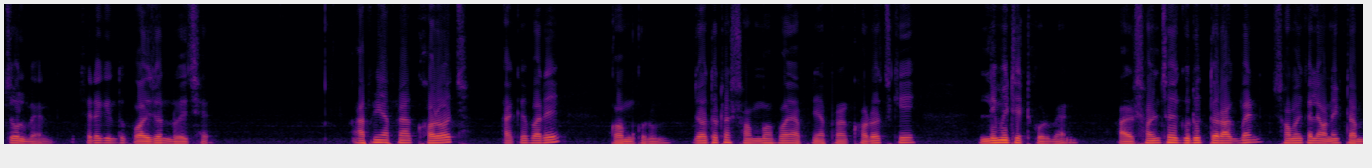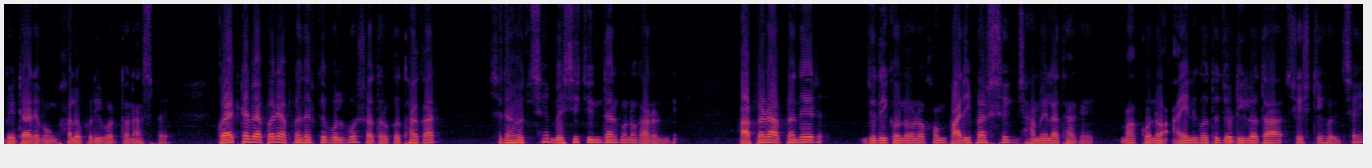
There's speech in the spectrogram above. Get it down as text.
চলবেন। সেটা কিন্তু প্রয়োজন রয়েছে। আপনি আপনার খরচ একেবারে কম করুন। যতটা সম্ভব হয় আপনি আপনার খরচকে লিমিটেড করবেন। আর সঞ্চয় গুরুত্ব রাখবেন। সময়কালে অনেকটা বেটার এবং ভালো পরিবর্তন আসবে। কয়েকটা ব্যাপারে আপনাদেরকে বলব সতর্ক থাকার। সেটা হচ্ছে বেশি চিন্তার কোনো কারণ নেই। আপনারা আপনাদের যদি কোনো রকম পারিপার্শ্বিক ঝামেলা থাকে বা কোনো আইনগত জটিলতা সৃষ্টি হয়েছে,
